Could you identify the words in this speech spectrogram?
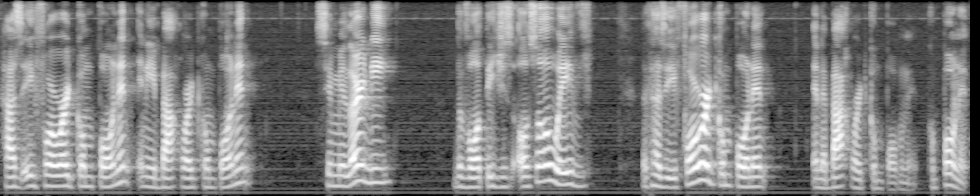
has a forward component and a backward component. Similarly, the voltage is also a wave that has a forward component and a backward component. component.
